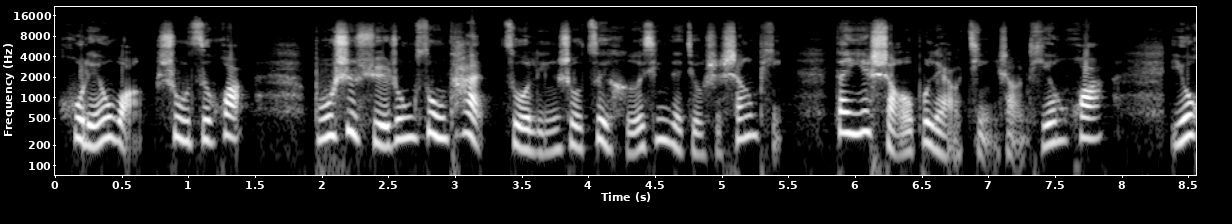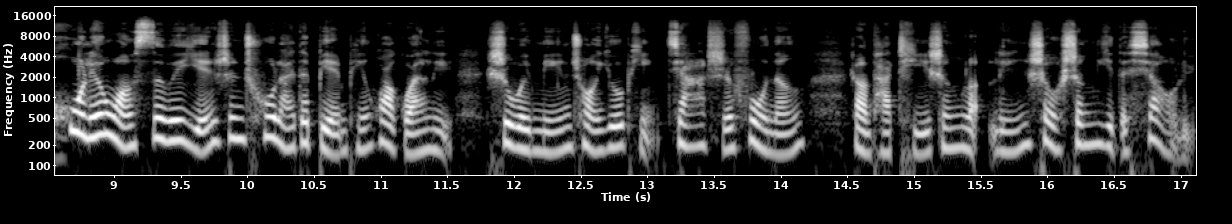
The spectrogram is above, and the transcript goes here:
互联网、数字化。不是雪中送炭，做零售最核心的就是商品，但也少不了锦上添花。由互联网思维延伸出来的扁平化管理，是为名创优品加持赋能，让它提升了零售生意的效率。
